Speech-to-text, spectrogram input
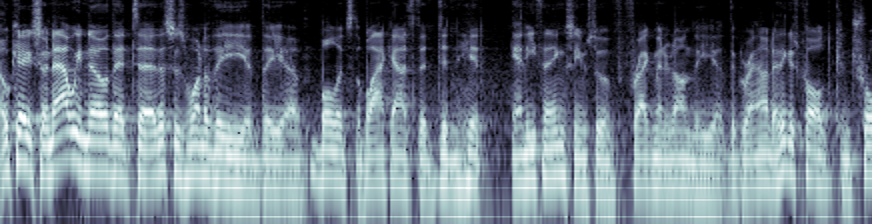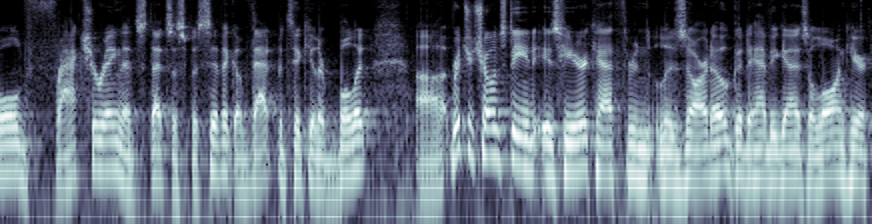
Okay, so now we know that uh, this is one of the the uh, bullets, the blackouts that didn't hit anything. Seems to have fragmented on the uh, the ground. I think it's called controlled fracturing. That's that's a specific of that particular bullet. Uh, Richard Schoenstein is here. Katherine Lizardo. Good to have you guys along here.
